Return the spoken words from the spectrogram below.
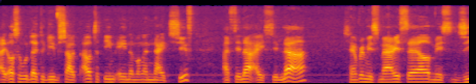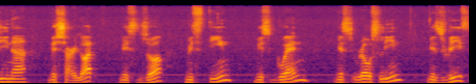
I also would like to give shout out sa Team A na mga night shift. At sila ay sila, syempre Miss Maricel, Miss Gina, Miss Charlotte, Miss Jo, Miss Teen, Miss Gwen, Miss Roslyn, Miss Reese,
